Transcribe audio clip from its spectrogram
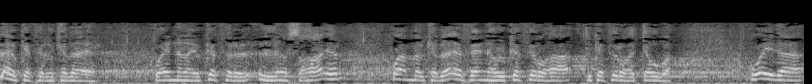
لا يكفر الكبائر. وإنما يكفر الصغائر. وأما الكبائر فإنه يكفرها تكفرها التوبة. وإذا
